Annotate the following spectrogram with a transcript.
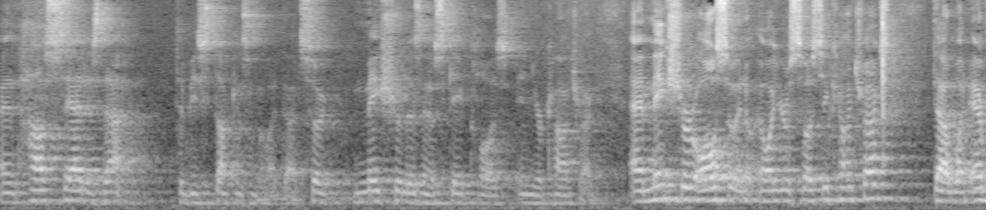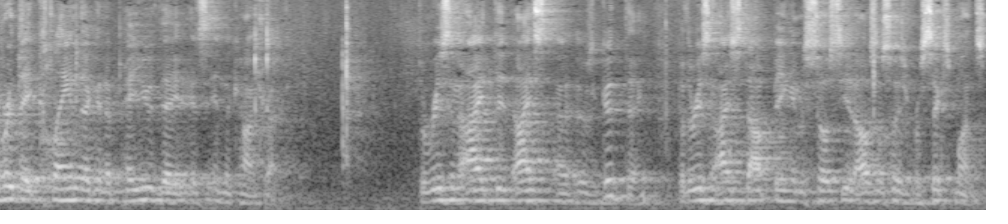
And how sad is that to be stuck in something like that? So make sure there's an escape clause in your contract. And make sure also in all your associate contracts that whatever they claim they're going to pay you, they, it's in the contract. The reason I did, I, it was a good thing, but the reason I stopped being an associate, I was an associate for six months.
